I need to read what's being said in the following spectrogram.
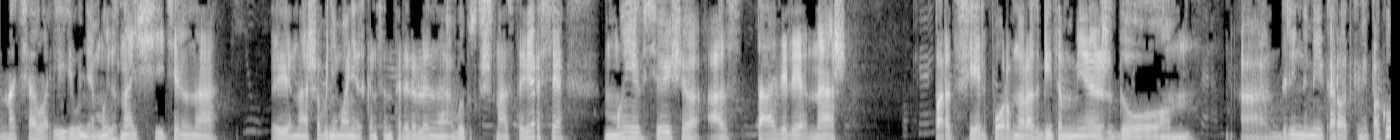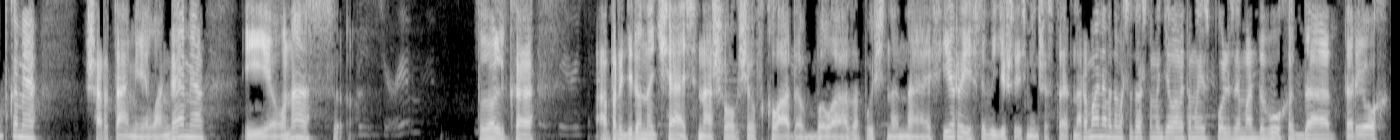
начала июня мы значительно и наше внимание сконцентрировали на выпуск 16 версии, мы все еще оставили наш портфель поровну разбитым между э, длинными и короткими покупками, шортами и лонгами, и у нас только определенная часть нашего общего вклада была запущена на эфир. Если видишь, здесь меньше стоит нормально, потому что то, что мы делаем, это мы используем от двух до трех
